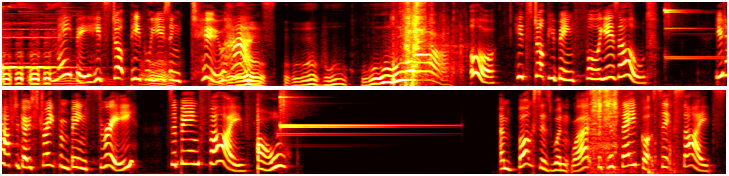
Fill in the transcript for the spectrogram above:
Maybe he'd stop people using two hands. Or he'd stop you being four years old. You'd have to go straight from being three to being five. Oh. And boxes wouldn't work because they've got six sides.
